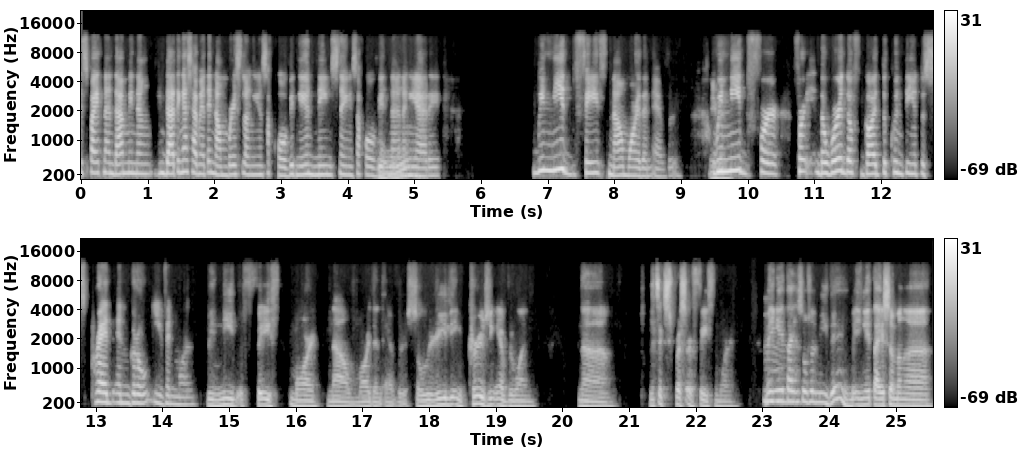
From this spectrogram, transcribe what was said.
despite na ang dami ng, dati nga sabi natin numbers lang yung sa COVID, ngayon names na yung sa COVID na Oo. nangyari. We need faith now more than ever. We Amen. need for for the word of God to continue to spread and grow even more. we need faith more now more than ever. So we're really encouraging everyone na let's express our faith more. Maingay tayo Mm. sa social media eh. Maingay tayo sa mga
